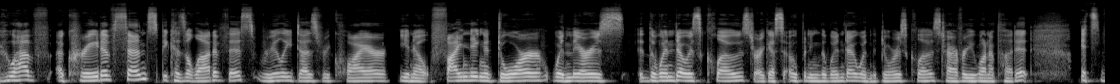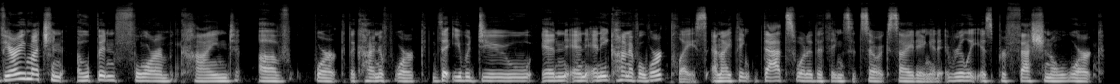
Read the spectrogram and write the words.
who have a creative sense because a lot of this really does require, you know, finding a door when there is the window is closed, or I guess opening the window when the door is closed, however you want to put it. It's very much an open form kind of work, the kind of work that you would do in, in any kind of a workplace. And I think that's one of the things that's so exciting. And it really is professional work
